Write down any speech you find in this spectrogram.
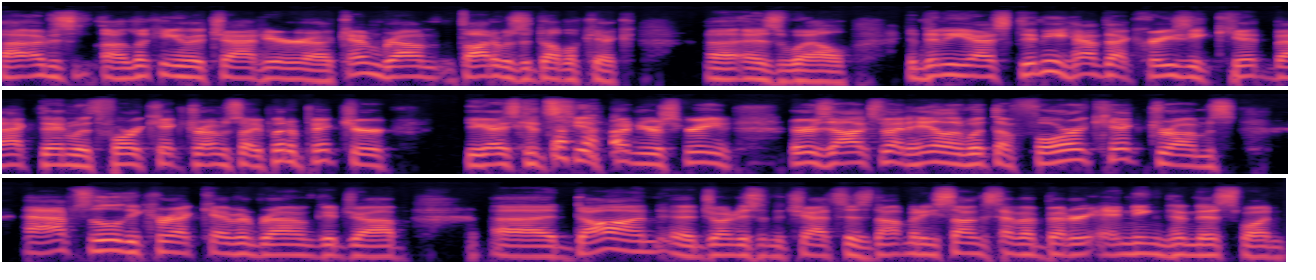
I was uh, looking in the chat here. Uh, Kevin Brown thought it was a double kick uh, as well, and then he asked, "Didn't he have that crazy kit back then with four kick drums?" So I put a picture. You guys can see it on your screen. There's Alex Van Halen with the four kick drums. Absolutely correct, Kevin Brown. Good job. Uh, Don uh, joined us in the chat. Says not many songs have a better ending than this one.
